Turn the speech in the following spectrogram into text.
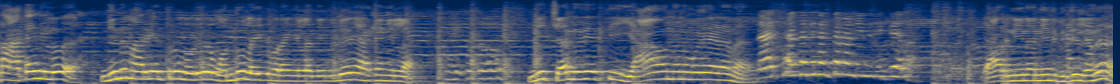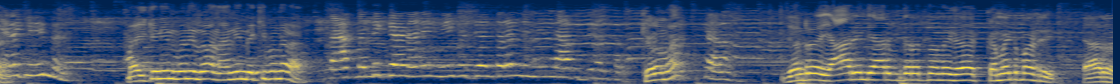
ನಾ ಹಾಕಂಗಿಲ್ಲ. ನಿನ್ನ ಮಾರಿ ಅಂತೂ ನೋಡಿದ್ರೆ ಒಂದು ಲೈಕ್ ಬರಂಗಿಲ್ಲ. ನೀನು ಇದೇನೇ ಹಾಕಂಗಿಲ್ಲ. ನೀ ಚಂದ ಇದೆಯತ್ತಿ ಯಾವ ನನ್ನ ಮಗ ಹೇಳಣ ಯಾರು ನೀನ ಅಂತ ನಾನು ಬಿದ್ದಿಲ್ಲೇನ? ನಾ ಈಕೆ ನೀನು ಬಂದಿಲ್ಲ ನಾನು ನಿಂದ ಅಕ್ಕಿ ಬಂದಾಳ? ನಾಲ್ಕು ಮಂದಿ ಕೇಳ ನೀನ್ ನೀ ಬಿದ್ದೆ ಅಂತಾರ ನಿನ್ ನಿನ್ ನಾ ಬಿದ್ದೆ ಅಂತಾರ. ಕೇಳಮ್ಮ? ಕೇಳ ಜನರ ಯಾರಿಂದ ಯಾರು ಬಿದ್ದಾರತ್ ನನಗೆ ಕಮೆಂಟ್ ಮಾಡ್ರಿ ಯಾರು?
